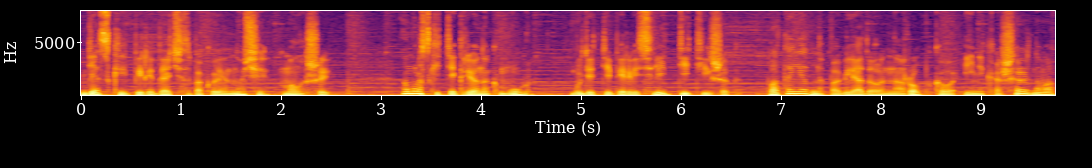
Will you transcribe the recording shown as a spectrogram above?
детской передачи «Спокойной ночи, малыши». Амурский тигренок Мур будет теперь веселить детишек, плотоядно поглядывая на робкого и некошерного,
